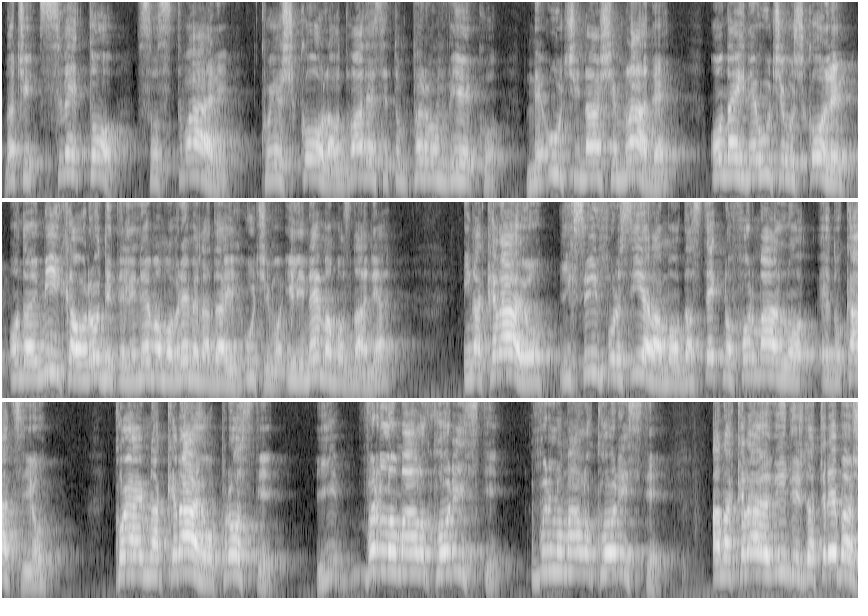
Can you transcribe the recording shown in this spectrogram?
Znači, sve to su stvari koje škola u 21. vijeku ne uči naše mlade, onda ih ne uče u školi, onda mi kao roditelji nemamo vremena da ih učimo ili nemamo znanja i na kraju ih svi forsiramo da steknu formalnu edukaciju koja im na kraju, prosti, i vrlo malo koristi. Vrlo malo koristi. A na kraju vidiš da trebaš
